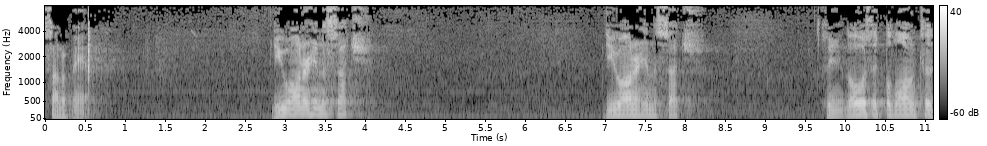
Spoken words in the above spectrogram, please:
Son of man. Do you honor him as such? Do you honor him as such? See, those that belong to,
